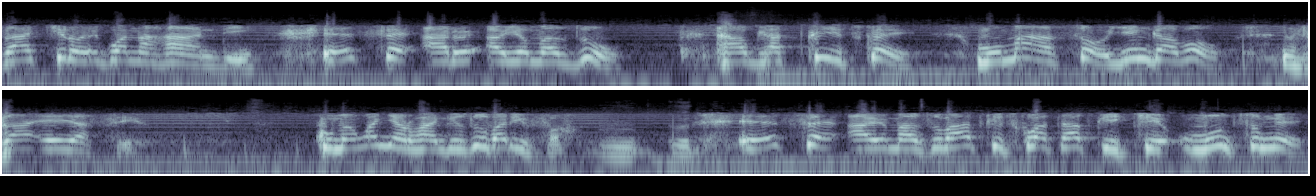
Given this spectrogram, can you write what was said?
za kirorerwa n'ahandi. Ese ayo mazu ntabwo yatwitswe mu maso y'ingabo za eyasi ku manywa nyaruhanga izuba riva. Ese ayo mazu batwitse ko batatwikiye umunsi umwe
